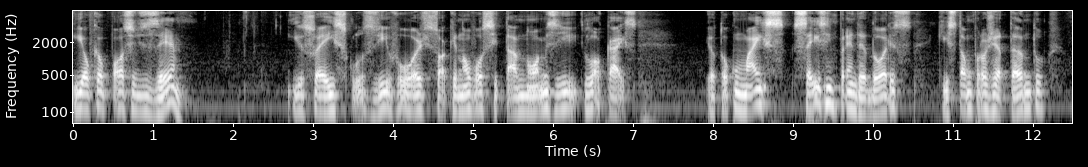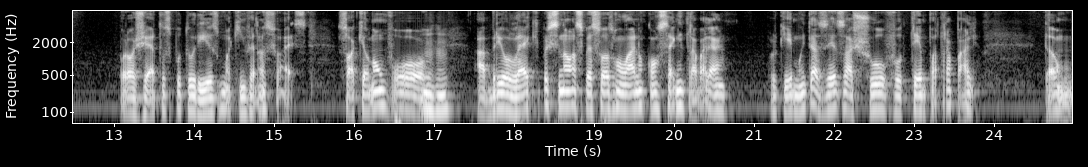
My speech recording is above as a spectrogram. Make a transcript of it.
E o que eu posso dizer, isso é exclusivo hoje, só que não vou citar nomes e locais. Eu estou com mais seis empreendedores que estão projetando projetos para o turismo aqui em Venâncio Aires. Só que eu não vou uhum. abrir o leque, porque senão as pessoas vão lá e não conseguem trabalhar. Porque muitas vezes a chuva, o tempo atrapalha. Então,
